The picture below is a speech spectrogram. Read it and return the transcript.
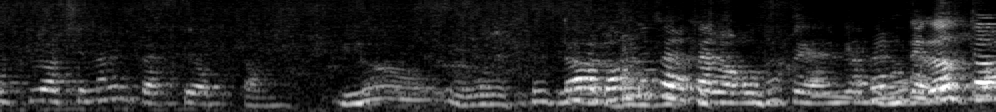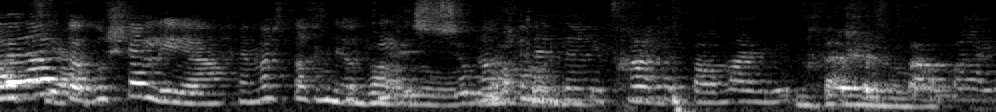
נפלו השיניים, תעשי עוד פעם. לא, לא, לא מדברת על הרופא, זה לא טוב אליו, טוב, הוא שליח, מה שצריך להיות. היא צריכה ללכת פעמיים, היא צריכה ללכת פעמיים.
